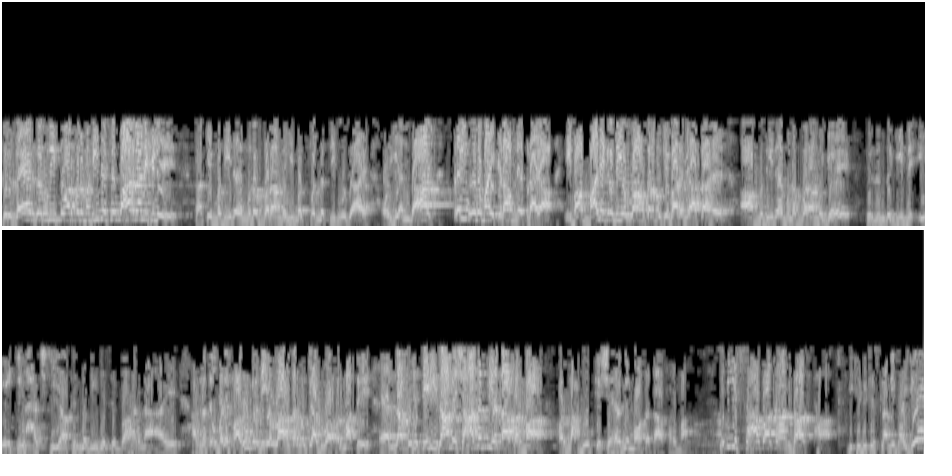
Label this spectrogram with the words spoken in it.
پھر غیر ضروری طور پر مدینے سے باہر نہ نکلے، تاکہ مدینہ منورہ میں ہی مدفن نصیب ہو جائے اور یہ انداز کئی علماء کرام نے اپنایا۔ امام مالک رضی اللہ تعالیٰ کے بارے میں آتا ہے، آپ مدینہ منورہ میں گئے، پھر زندگی میں ایک ہی حج کیا، پھر مدینے سے باہر نہ آئے۔ حضرت عمر فاروق رضی اللہ تعالیٰ کیا دعا فرماتے، اے اللہ مجھے تیری راہ میں شہادت بھی عطا فرما اور محبوب کے شہر میں موت عطا فرما۔ یعنی یہ صحابہ کا انداز تھا۔ میٹھے میٹھے اسلامی بھائیوں،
